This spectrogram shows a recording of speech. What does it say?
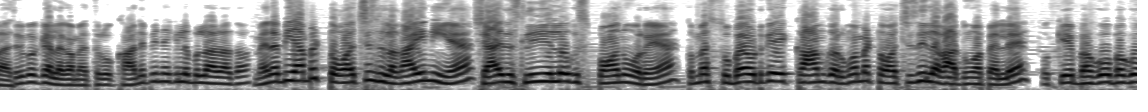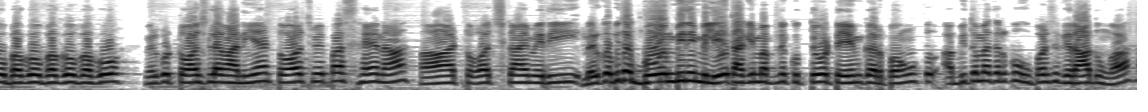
बस। तेरे को क्या लगा, मैं तेरे को खाने पीने के लिए बुला रहा था? मैंने अभी यहाँ पे टॉर्चेस लगाई नहीं है। शायद इसलिए ये लोग स्पॉन हो रहे हैं। तो मैं सुबह उठ के एक काम करूँगा, मैं टॉर्चेस ही लगा दूँगा पहले। ओके भगो भगो भगो भगो भगो। मेरे को टॉर्च लगानी है। टॉर्च मेरे पास है ना? हाँ टॉर्च का है मेरी? मेरे को अभी तक बोन भी नहीं मिली है ताकि मैं अपने कुत्ते को टेम कर पाऊँ। तो अभी तो मैं तेरे को ऊपर से गिरा दूँगा।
